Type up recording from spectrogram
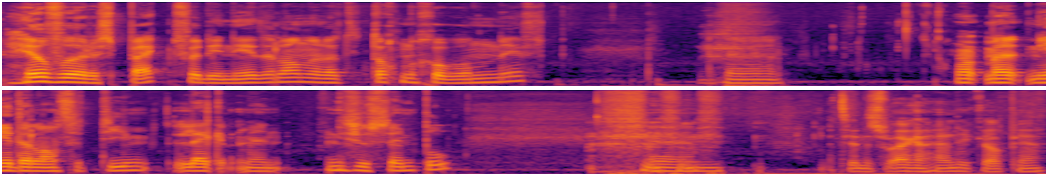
Heel veel respect voor die Nederlander dat hij toch nog gewonnen heeft. Eh, want met het Nederlandse team lijkt het mij niet zo simpel. Ehm, Het is een zware handicap, ja.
